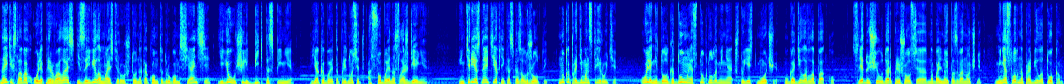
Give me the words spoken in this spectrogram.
На этих словах Оля прервалась и заявила мастеру, что на каком-то другом сеансе ее учили бить по спине. Якобы это приносит особое наслаждение. «Интересная техника», — сказал Желтый. «Ну-ка продемонстрируйте». Оля, недолго думая, стукнула меня, что есть мочи, угодила в лопатку. Следующий удар пришелся на больной позвоночник. Меня словно пробило током,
